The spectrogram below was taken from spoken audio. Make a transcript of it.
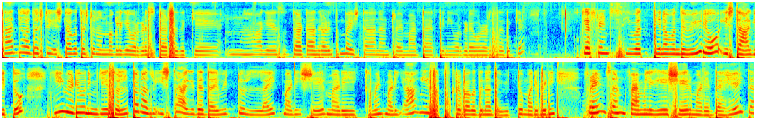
ಸಾಧ್ಯವಾದಷ್ಟು ಎಷ್ಟಾಗುತ್ತಷ್ಟು ನನ್ನ ಮಗಳಿಗೆ ಹೊರಗಡೆ ಸುತ್ತಾಡ್ಸೋದಕ್ಕೆ ಹಾಗೆ ಸುತ್ತಾಟ ಅಂದರೆ ಅವಳಿಗೆ ತುಂಬ ಇಷ್ಟ. ನಾನು ಟ್ರೈ ಮಾಡ್ತಾ ಇರ್ತೀನಿ ಹೊರಗಡೆ ಓಡಾಡಿಸೋದಕ್ಕೆ. ಓಕೆ ಫ್ರೆಂಡ್ಸ್ ಇವತ್ತಿನ ಒಂದು ವಿಡಿಯೋ ಇಷ್ಟ ಆಗಿತ್ತು. ಈ ವಿಡಿಯೋ ನಿಮಗೆ ಸ್ವಲ್ಪನಾದರೂ ಇಷ್ಟ ಆಗಿದೆ, ದಯವಿಟ್ಟು ಲೈಕ್ ಮಾಡಿ ಶೇರ್ ಮಾಡಿ ಕಮೆಂಟ್ ಮಾಡಿ. ಹಾಗೆ ಸಬ್ಸ್ಕ್ರೈಬ್ ಆಗೋದನ್ನು ದಯವಿಟ್ಟು ಮರಿಬೇಡಿ. ಫ್ರೆಂಡ್ಸ್ ಆ್ಯಂಡ್ ಫ್ಯಾಮಿಲಿಗೆ ಶೇರ್ ಮಾಡಿ ಅಂತ ಹೇಳ್ತಾ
